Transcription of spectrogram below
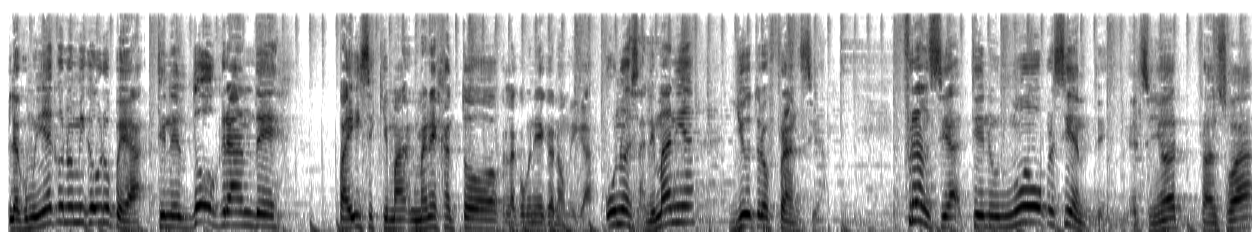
La Comunidad Económica Europea tiene dos grandes países que ma- manejan toda la comunidad económica. Uno es Alemania y otro Francia. Francia tiene un nuevo presidente, el señor François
